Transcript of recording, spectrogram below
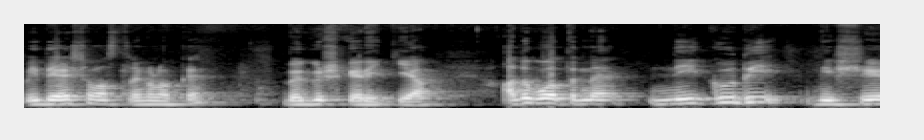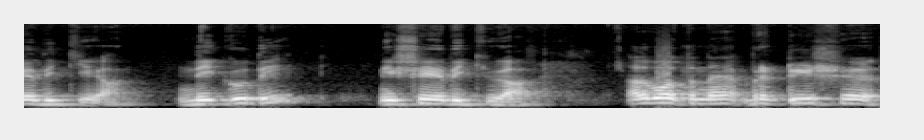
വിദേശ വസ്ത്രങ്ങളൊക്കെ ബഹിഷ്കരിക്കുക. അതുപോലെ തന്നെ നികുതി നിഷേധിക്കുക. നികുതി നിഷേധിക്കുക. അതുപോലെ തന്നെ ബ്രിട്ടീഷ്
